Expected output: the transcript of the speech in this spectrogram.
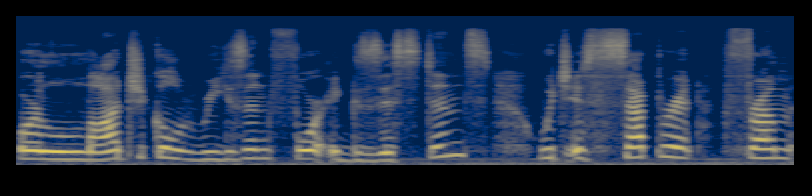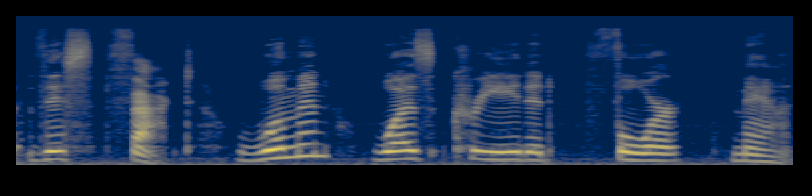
or logical reason for existence which is separate from this fact. Woman was created for man.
